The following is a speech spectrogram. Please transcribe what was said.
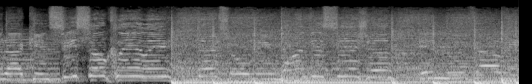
But I can see so clearly. There's only one decision in the valley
